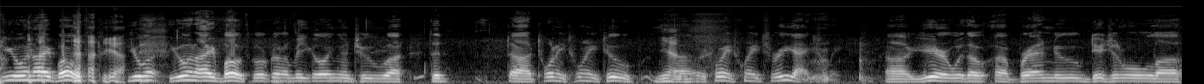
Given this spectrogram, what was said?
you and I both. Yeah. You, you and I both. We're going to be going into uh, the uh, 2022 Yeah. uh, or 2023 actually. uh, year with a, a brand new digital uh,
